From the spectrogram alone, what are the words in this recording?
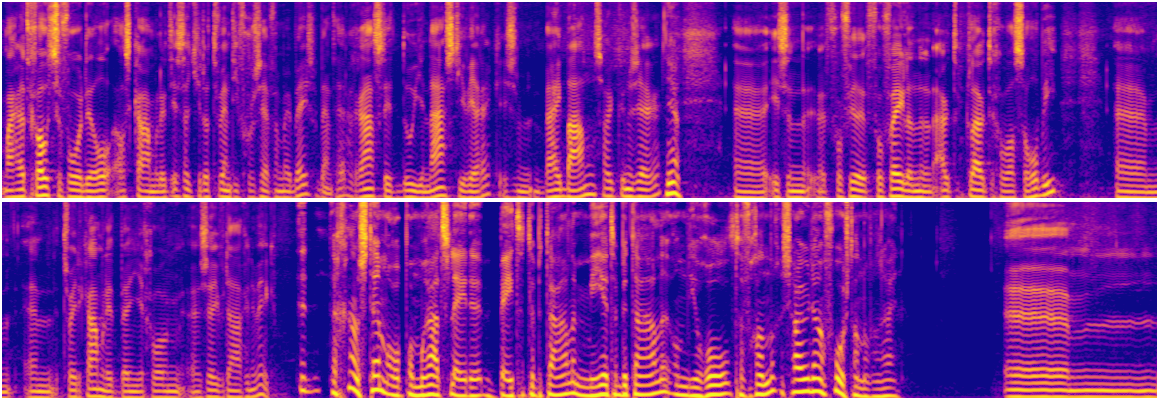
maar het grootste voordeel als Kamerlid is dat je er 24-7 mee bezig bent. Hè. Raadslid doe je naast je werk, is een bijbaan zou je kunnen zeggen. Ja. Is een, voor, veel, voor velen een uit de kluiten gewassen hobby. Ehm, en Tweede Kamerlid ben je gewoon eh, zeven dagen in de week. Eh, Er gaan stemmen op om raadsleden beter te betalen, meer te betalen, om die rol te veranderen. Zou u daar een voorstander van zijn? Ehm,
